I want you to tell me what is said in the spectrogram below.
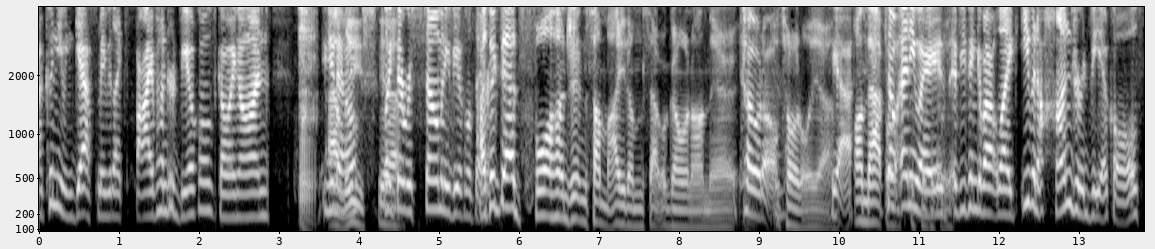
I couldn't even guess, maybe like 500 vehicles going on, you At know, least, yeah. like there were so many vehicles there. I think they had 400 and some items that were going on there. Total. Total, yeah. Yeah. On that So, anyways, if you think about like even a hundred vehicles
